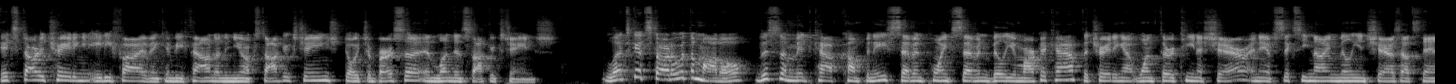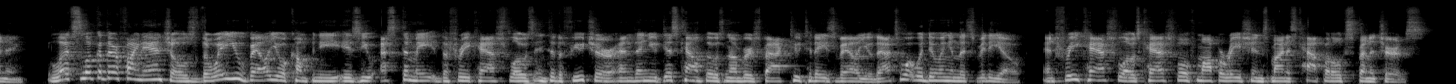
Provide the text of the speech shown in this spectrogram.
It started trading in 85 and can be found on the New York Stock Exchange, Deutsche Börse, and London Stock Exchange. Let's get started with the model. This is a mid-cap company, 7.7 billion market cap. They're trading at 113 a share and they have 69 million shares outstanding. Let's look at their financials. The way you value a company is you estimate the free cash flows into the future and then you discount those numbers back to today's value. That's what we're doing in this video. And free cash flow is cash flow from operations minus capital expenditures.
